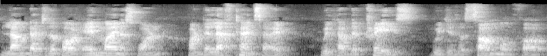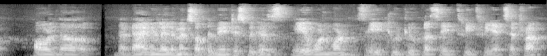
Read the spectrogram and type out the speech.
Lambda to the power n minus 1 on the left hand side will have the trace which is the sum of uh, all the, the diagonal elements of the matrix because a11 plus a22 plus a33 etc.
